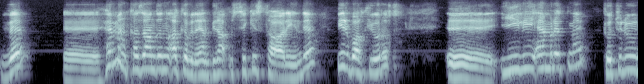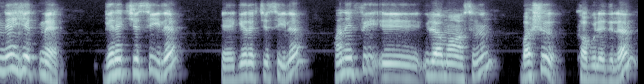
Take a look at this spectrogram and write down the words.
ve e, hemen kazandığının akabinde yani 1068 tarihinde bir bakıyoruz e, iyiliği emretme, kötülüğü nehyetme gerekçesiyle e, gerekçesiyle Hanefi e, ulemasının başı kabul edilen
